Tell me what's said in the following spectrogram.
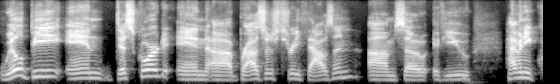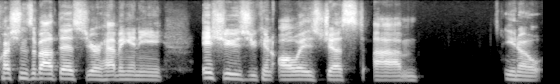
We'll be in Discord in uh, Browsers 3000. Um, so if you have any questions about this, you're having any issues, you can always just, um, you know,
